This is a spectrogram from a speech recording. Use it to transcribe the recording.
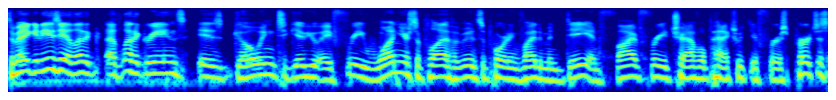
To make it easy, Athletic, Athletic Greens is going to give you a free one year supply of immune supporting vitamin D and five free travel packs with your first purchase.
